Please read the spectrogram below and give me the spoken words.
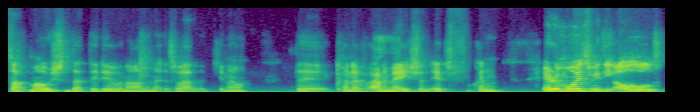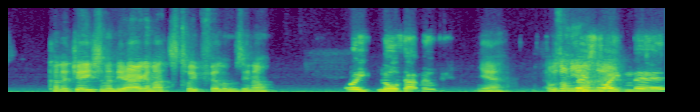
stop motion that they do and all in it as well. Like you know, the kind of animation. It's fucking. It reminds me of the old kind of Jason and the Argonauts type films. You know. I love that movie. Yeah. It was only Where on he's fighting the,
